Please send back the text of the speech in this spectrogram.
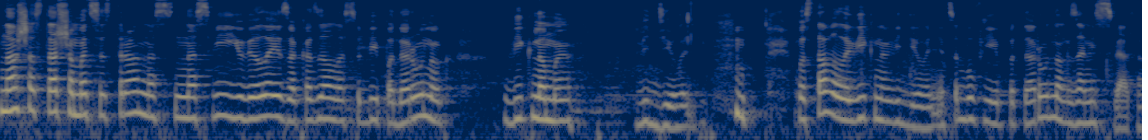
Наша старша медсестра на, на свій ювілей заказала собі подарунок вікнами відділення. Поставили вікна відділення. Це був її подарунок замість свята.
